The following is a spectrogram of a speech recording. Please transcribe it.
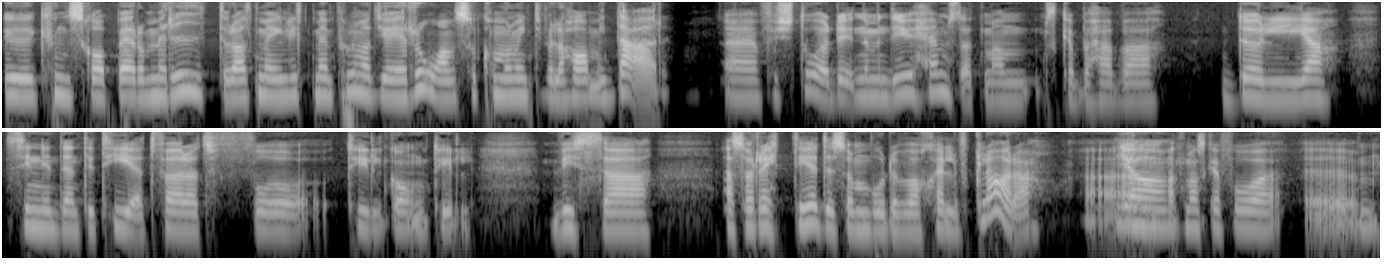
eh, kunskaper och meriter och allt möjligt men på grund av att jag är rom så kommer de inte vilja ha mig där. Jag förstår. Det, nej, men det är ju hemskt att man ska behöva dölja sin identitet för att få tillgång till vissa alltså, rättigheter som borde vara självklara. Ja. Att man ska få um,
